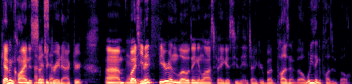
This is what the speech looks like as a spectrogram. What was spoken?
Kevin Kline is I such a him. great actor. Um, Yeah, but he great. did Fear and Loathing in Las Vegas. He's a hitchhiker, but Pleasantville. What do you think of Pleasantville?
